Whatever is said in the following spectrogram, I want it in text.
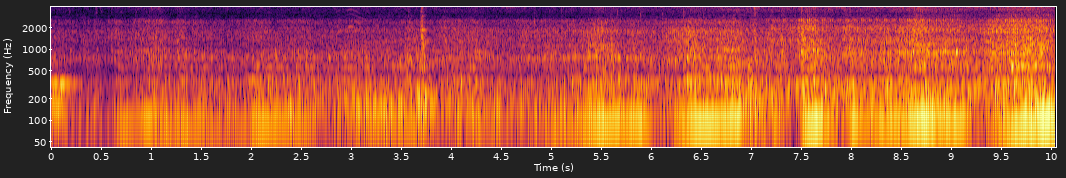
Amen.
